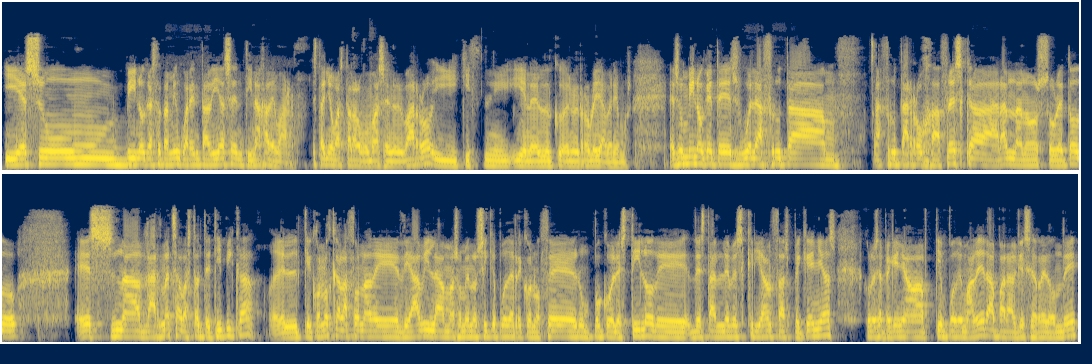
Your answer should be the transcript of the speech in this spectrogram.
y es un vino que hasta también 40 días en tinaja de barro. Este año va a estar algo más en el barro y, y en, el, en el roble ya veremos. Es un vino que te huele a fruta, a fruta roja fresca, arándanos sobre todo. Es una garnacha bastante típica. El que conozca la zona de, de Ávila más o menos sí que puede reconocer un poco el estilo de, estas leves crianzas pequeñas, con ese pequeño tiempo de madera para que se redondee.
